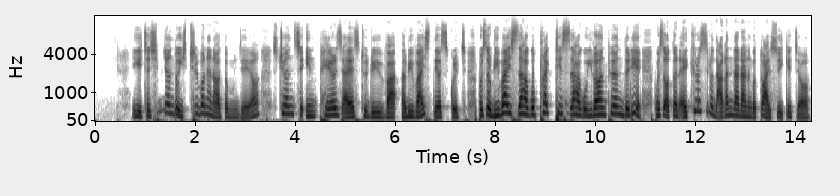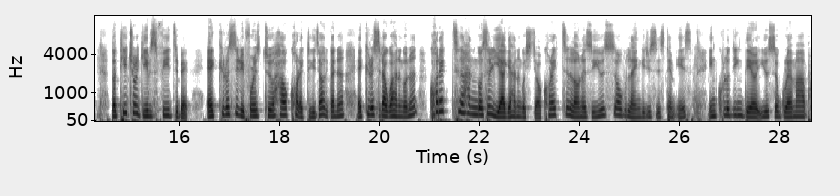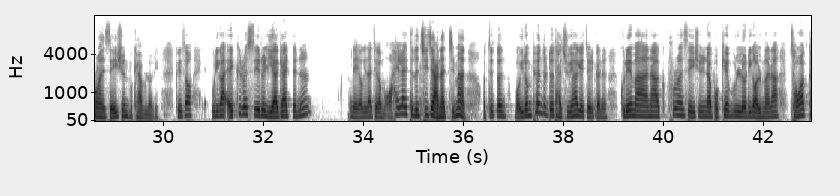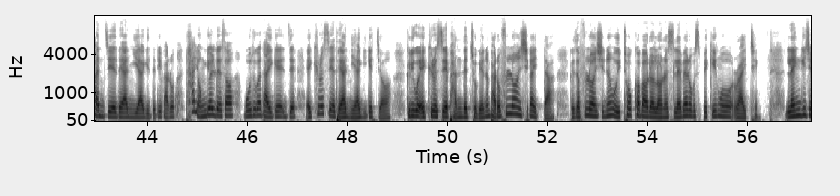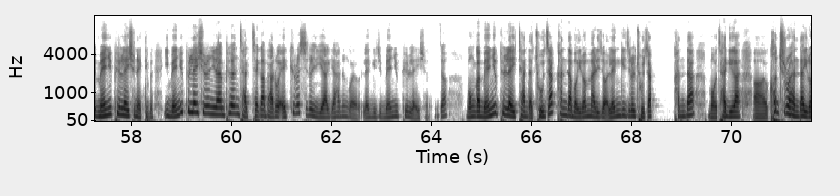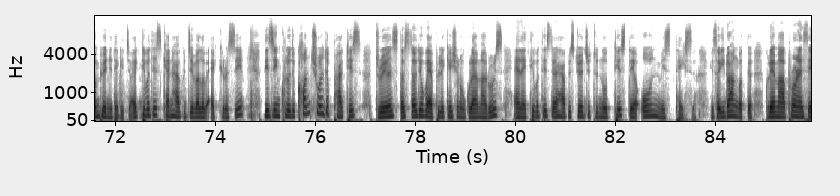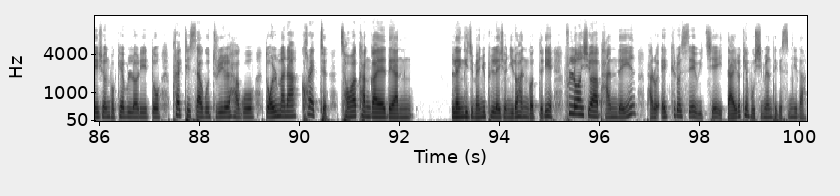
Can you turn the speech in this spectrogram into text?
이게 2010년도 27번에 나왔던 문제예요. Students in pairs asked to revi- revise their script. 벌써 revise하고 practice하고 이러한 표현들이 벌써 어떤 accuracy로 나간다라는 것도 알 수 있겠죠. The teacher gives feedback. Accuracy refers to how correct. 그죠? 그러니까는 accuracy라고 하는 거는 correct한 것을 이야기하는 것이죠. correct learners use of language system is including their use of grammar, pronunciation, vocabulary. 그래서 우리가 accuracy를 이야기할 때는 네, 여기다 제가 뭐 하이라이트는 치지 않았지만 어쨌든 뭐 이런 표현들도 다 중요하겠죠. 그러니까는 그래마나 프로넌세이션이나 버케블러리가 얼마나 정확한지에 대한 이야기들이 바로 다 연결돼서 모두가 다 이게 이제 에큐러시에 대한 이야기겠죠. 그리고 에큐러시의 반대쪽에는 바로 플루언시가 있다. 그래서 플루언시는 we talk about a learner's level of speaking or writing. language manipulation active. 이 manipulation이란 표현 자체가 바로 accuracy를 이야기하는 거예요. language manipulation. 그죠? 뭔가 manipulate 한다, 조작한다 뭐 이런 말이죠. language를 조작한다, 뭐 자기가 어, 컨트롤한다 이런 표현이 되겠죠. Activities can help develop accuracy. These include controlled practice, drills, the study of application of grammar rules, and activities that help students to notice their own mistakes. 그래서 이러한 것들, grammar, pronunciation, vocabulary, 또 practice하고 drill하고 또 얼마나 correct, 정확한가에 대한 랭귀지 매니플레이션 이러한 것들이 플루언시와 반대인 바로 에큐러스의 위치에 있다. 이렇게 보시면 되겠습니다.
